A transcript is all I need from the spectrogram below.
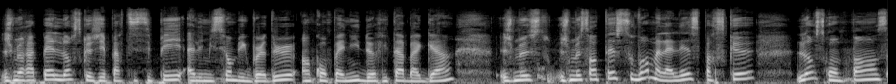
je me rappelle lorsque j'ai participé à l'émission Big Brother en compagnie de Rita Baga, je me, je me sentais souvent mal à l'aise parce que lorsqu'on pense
